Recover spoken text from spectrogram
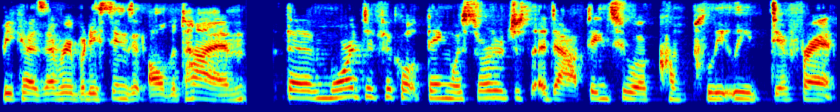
because everybody sings it all the time. The more difficult thing was sort of just adapting to a completely different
